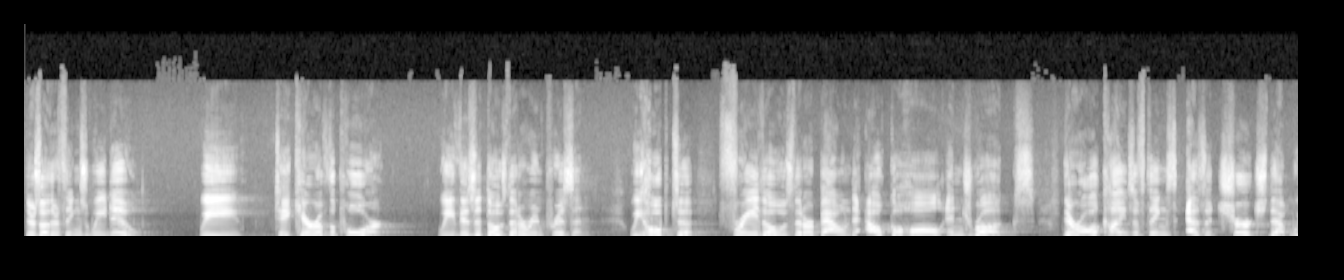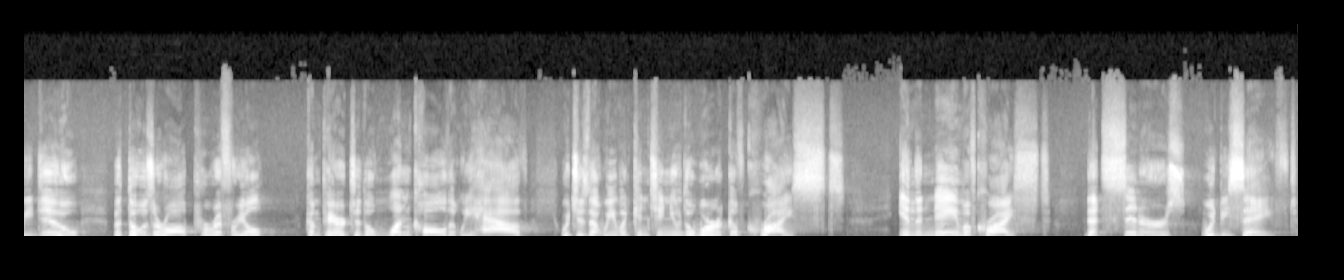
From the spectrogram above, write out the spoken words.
There's other things we do. We take care of the poor. We visit those that are in prison. We hope to free those that are bound to alcohol and drugs. There are all kinds of things as a church that we do, but those are all peripheral compared to the one call that we have, which is that we would continue the work of Christ in the name of Christ, that sinners would be saved.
